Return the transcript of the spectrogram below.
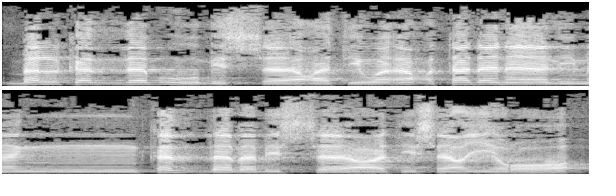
بل كذبوا بالساعة وأعتدنا لمن كذب بالساعة سعيرا.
